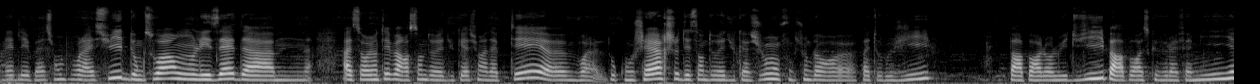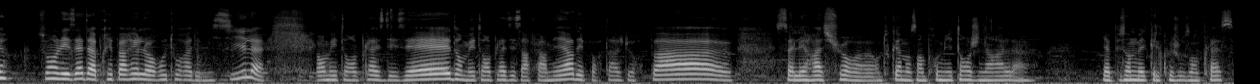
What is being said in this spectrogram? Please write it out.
On aide les patients pour la suite. Donc, soit on les aide à, s'orienter vers un centre de rééducation adapté. euh, voilà. Donc, on cherche des centres de rééducation en fonction de leur euh, pathologie par rapport à leur lieu de vie, par rapport à ce que veut la famille. Soit on les aide à préparer leur retour à domicile, en mettant en place des aides, en mettant en place des infirmières, des portages de repas. euh, Ça les rassure, en tout cas dans un premier temps en général. Il y a besoin de mettre quelque chose en place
